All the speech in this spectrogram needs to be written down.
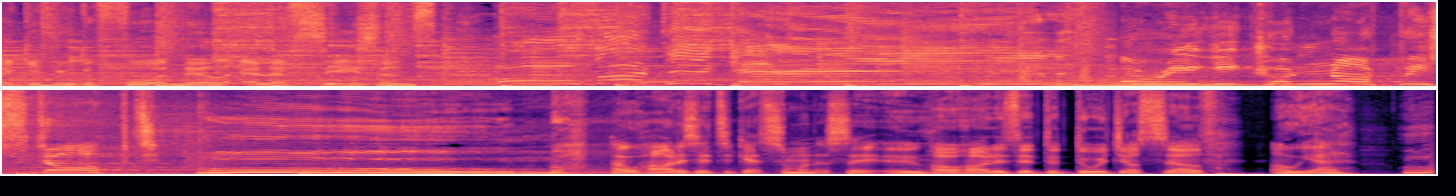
I give you the 4 0 LF seasons. Over the game! Origi could not be stopped. Boom! How hard is it to get someone to say ooh? How hard is it to do it yourself? Oh, yeah. Ooh!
